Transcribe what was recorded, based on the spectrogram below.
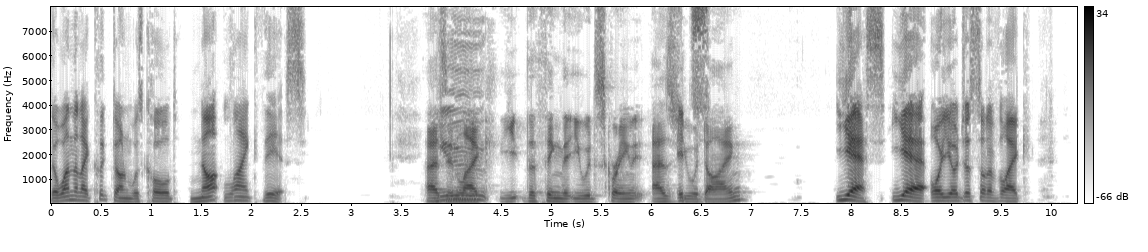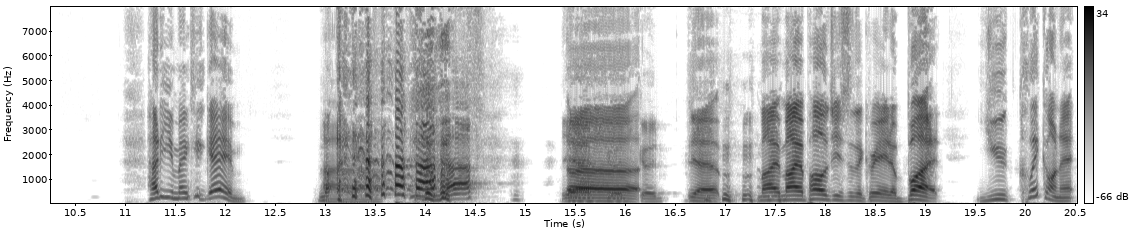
the one that i clicked on was called not like this. As in, like you, the thing that you would scream as you were dying. yes yeah or you're just sort of like how do you make a game? No. Uh, yeah, Uh, good, Yeah, my my apologies to the creator, but you click on it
